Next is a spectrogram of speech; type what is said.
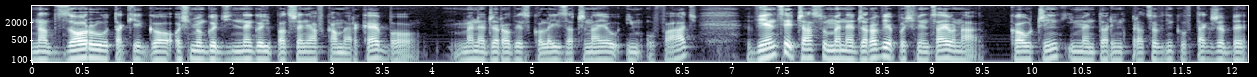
nadzoru takiego ośmiogodzinnego i patrzenia w kamerkę, bo menedżerowie z kolei zaczynają im ufać. Więcej czasu menedżerowie poświęcają na coaching i mentoring pracowników, tak żeby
